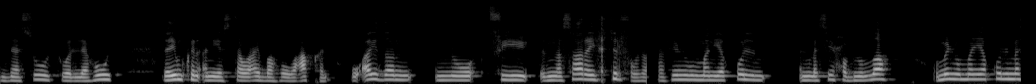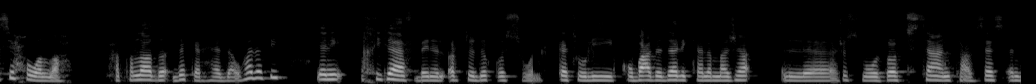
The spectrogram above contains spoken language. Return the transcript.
الناسوت واللاهوت لا يمكن أن يستوعبه عقل. وأيضا أنه في النصارى يختلفوا ففيهم من يقول المسيح ابن الله ومنهم من يقول المسيح هو الله. حتى الله ذكر هذا. وهذا في يعني خلاف بين الأرثوذكس والكاثوليك وبعد ذلك لما جاء شو اسمه البروتستانت على أساس أن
